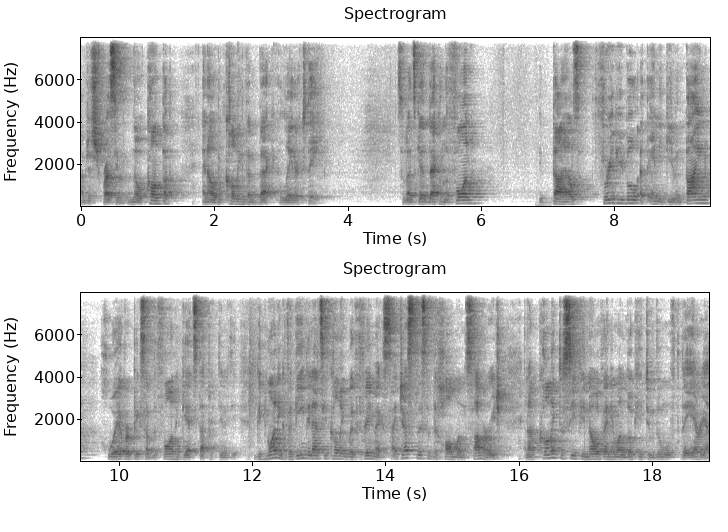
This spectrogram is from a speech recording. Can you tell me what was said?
I'm just pressing no contact and I'll be calling them back later today. So let's get back on the phone. It dials three people at any given time whoever picks up the phone gets the opportunity. Good morning, Vadim Vilensky calling with Remax. I just listed the home on Summerridge and I'm calling to see if you know of anyone looking to move to the area.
